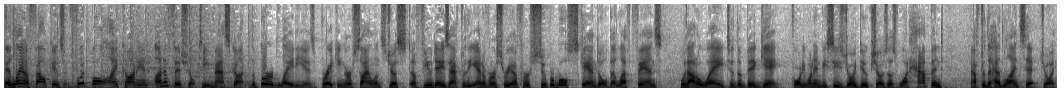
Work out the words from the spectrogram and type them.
Atlanta Falcons football icon and unofficial team mascot, the Bird Lady, is breaking her silence just a few days after the anniversary of her Super Bowl scandal that left fans without a way to the big game. 41 NBC's Joy Duke shows us what happened after the headlines hit. Joy.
